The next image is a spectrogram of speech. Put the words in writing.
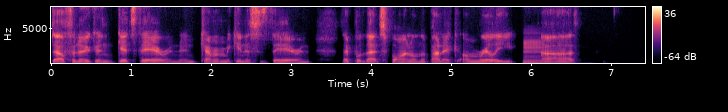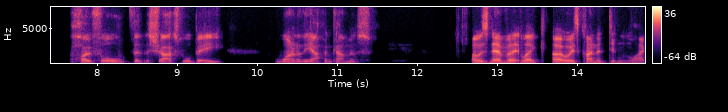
mm, Finucane gets there and, and Cameron McInnes is there and they put that spine on the paddock. I'm really mm. uh, hopeful that the Sharks will be one of the up and comers. I was never like I always kind of didn't like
